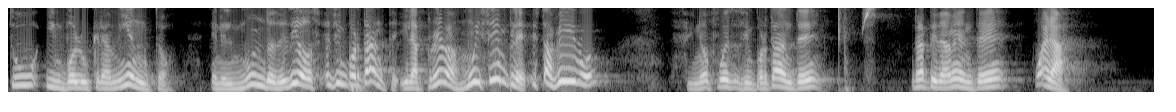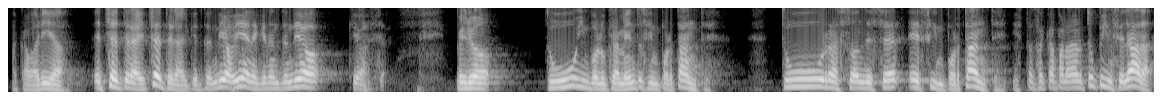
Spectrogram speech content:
tu involucramiento en el mundo de Dios es importante. Y la prueba es muy simple, estás vivo. Si no fueses importante, rápidamente, fuera, acabaría, etcétera, etcétera. El que entendió bien, el que no entendió, ¿qué va a hacer? Pero tu involucramiento es importante. Tu razón de ser es importante. Estás acá para dar tu pincelada.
